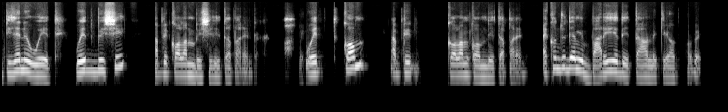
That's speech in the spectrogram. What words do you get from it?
ডিজাইনের ওয়েথ ওয়েথ বেশি, আপনি কলাম বেশি দিতে পারেন। ওয়েথ কম, আপনি কলাম কম দিতে পারেন। এখন যদি আমি বাড়িয়ে দিই, তাহলে কি হবে?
